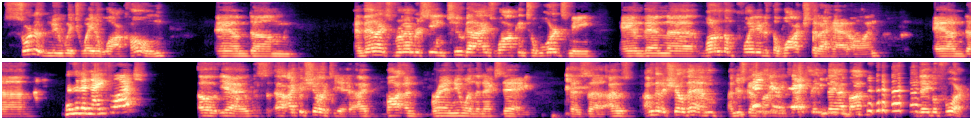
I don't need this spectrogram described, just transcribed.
sort of knew which way to walk home, and um, and then I remember seeing two guys walking towards me, and then uh, one of them pointed at the watch that I had on, and. Uh, Was it a nice watch? Oh yeah, it was. Uh, I could show it to you. I bought a brand new one the next day because uh, I was. I'm going to show them. I'm just going to buy the exact same thing I bought the day before.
